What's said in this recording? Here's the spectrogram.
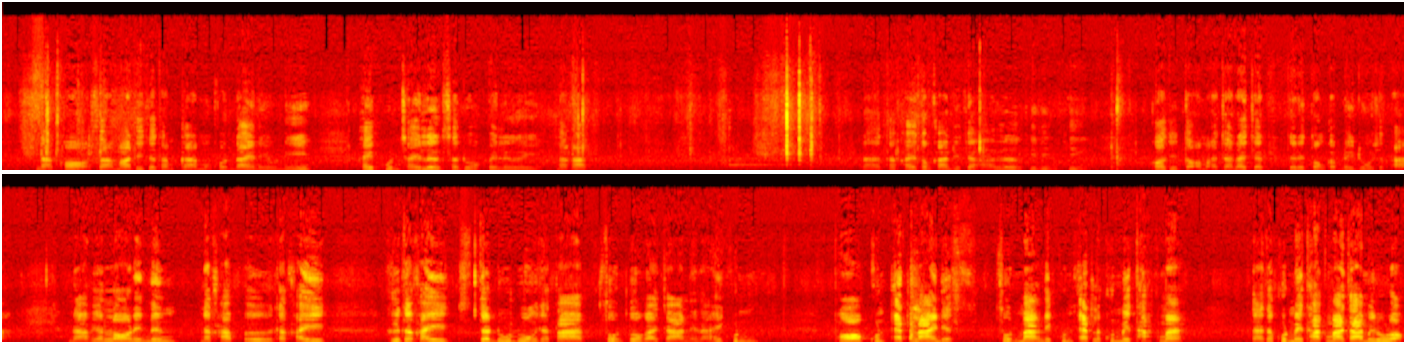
ๆ นะก็สามารถที่จะทำการมงคลได้ในวันนี้ ให้คุณใช้เลิกสะดวกไปเลยนะครับนะถ้าใครต้องการที่จะหาเลิกที่ดีจริงๆ ก็ติดต่อมาอาจารย์ได้จะจะได้ตรงกับในดวงชะตานะเพราะฉะนั้นรอนิดนึงนะครับเออถ้าใครคือถ้าใครจะดูดวงชะตาส่วนตัวกับอาจารย์เนี่ยนะให้คุณพอคุณแอดไลน์เนี่ยส่วนมากเนี่ยคุณแอดแล้วคุณไม่ทักมานะถ้าคุณไม่ทักมาอาจารย์ไม่รู้หรอก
